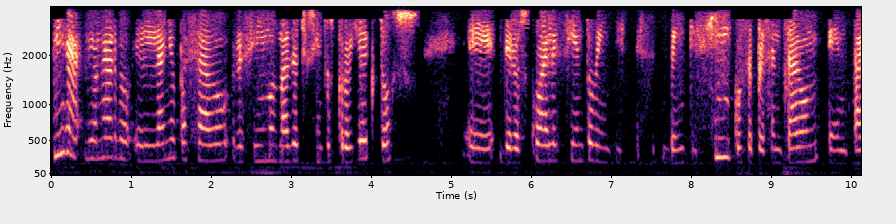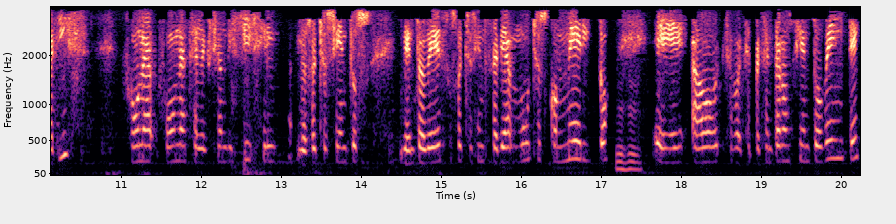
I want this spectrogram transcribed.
Mira, Leonardo, el año pasado recibimos más de 800 proyectos, eh, de los cuales 125 se presentaron en París fue una, fue una selección difícil, los 800, dentro de esos 800 había muchos con mérito, eh, ahora se, presentaron 120,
